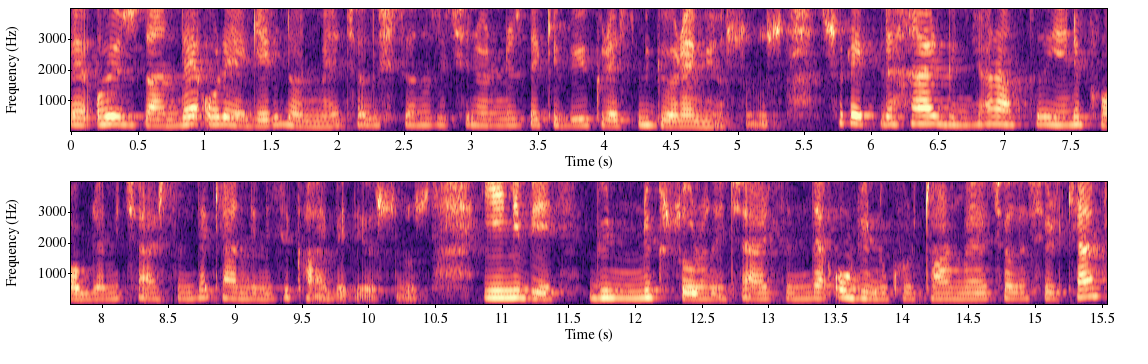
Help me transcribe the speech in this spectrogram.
ve o yüzden de oraya geri dönmeye çalıştığınız için önünüzdeki büyük resmi göremiyorsunuz. Sürekli her gün yarattığı yeni problem içerisinde kendinizi kaybediyorsunuz. Yeni bir günlük sorun içerisinde o günü kurtarmaya çalışırken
